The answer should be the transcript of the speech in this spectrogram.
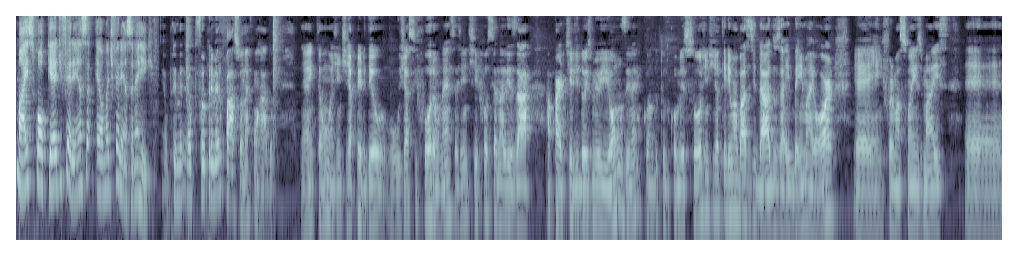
Mas qualquer diferença é uma diferença, né, Rick? É o primeiro, é foi o primeiro passo, né, Conrado? Né? Então a gente já perdeu, ou já se foram, né? Se a gente fosse analisar a partir de 2011, né, quando tudo começou, a gente já teria uma base de dados aí bem maior, é, informações mais é,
